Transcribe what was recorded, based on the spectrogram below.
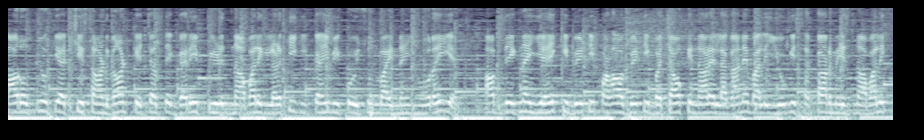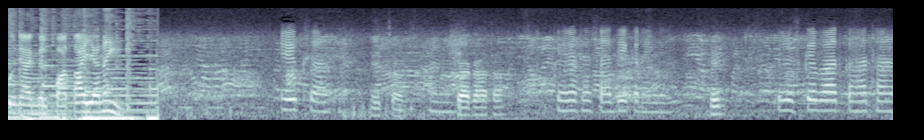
आरोपियों की अच्छी सांठगांठ के चलते गरीब पीड़ित नाबालिग लड़की की कहीं भी कोई सुनवाई नहीं हो रही है। अब देखना यह है की बेटी पढ़ाओ बेटी बचाओ के नारे लगाने वाली योगी सरकार में इस नाबालिग को न्याय मिल पाता है या नहीं? एक साल एक साल हम्म। क्या कहा था? कह रहे थे शादी करेंगे। फिर? फिर उसके बाद कहा था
